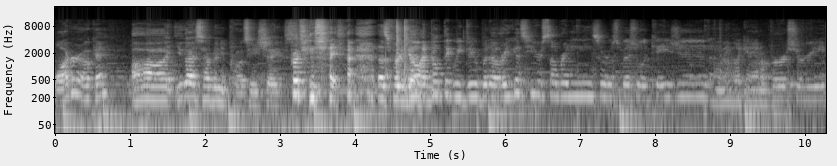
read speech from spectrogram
Water, okay. Uh, you guys have any protein shakes? Protein shakes. That's pretty good. No, I don't think we do. But uh, are you guys here celebrating any sort of special occasion? Uh, maybe like an anniversary,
